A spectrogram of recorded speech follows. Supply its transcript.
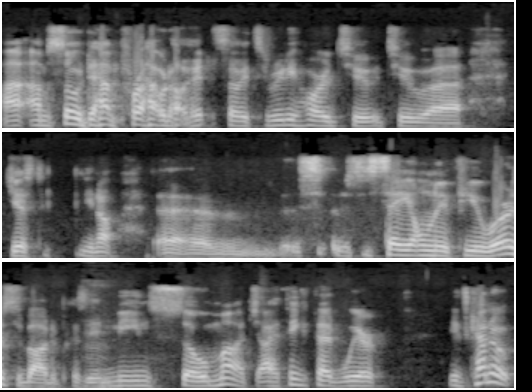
I'm, I'm so damn proud of it. So it's really hard to to uh, just you know uh, say only a few words about it because mm. it means so much. I think that we're it's kind of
